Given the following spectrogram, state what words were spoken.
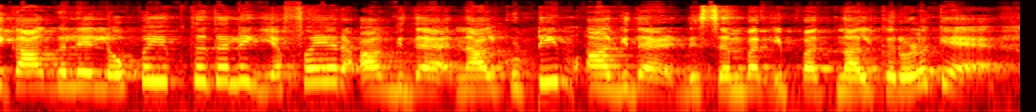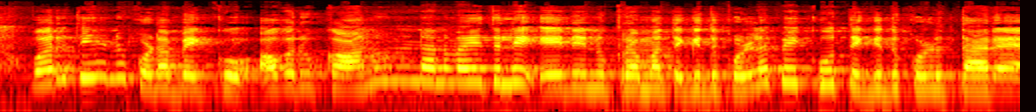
ಈಗಾಗಲೇ ಲೋಕಾಯುಕ್ತದಲ್ಲಿ ಎಫ್ಐಆರ್ ಆಗಿದೆ, ನಾಲ್ಕು ಟೀಮ್ ಆಗಿದೆ. ಡಿಸೆಂಬರ್ ಇಪ್ಪತ್ನಾಲ್ಕರೊಳಗೆ ವರದಿಯನ್ನು ಕೊಡಬೇಕು. ಅವರು ಕಾನೂನಿನ ಅನ್ವಯದಲ್ಲಿ ಏನೇನು ಕ್ರಮ ತೆಗೆದುಕೊಳ್ಳಬೇಕು ತೆಗೆದುಕೊಳ್ಳುತ್ತಾರೆ.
